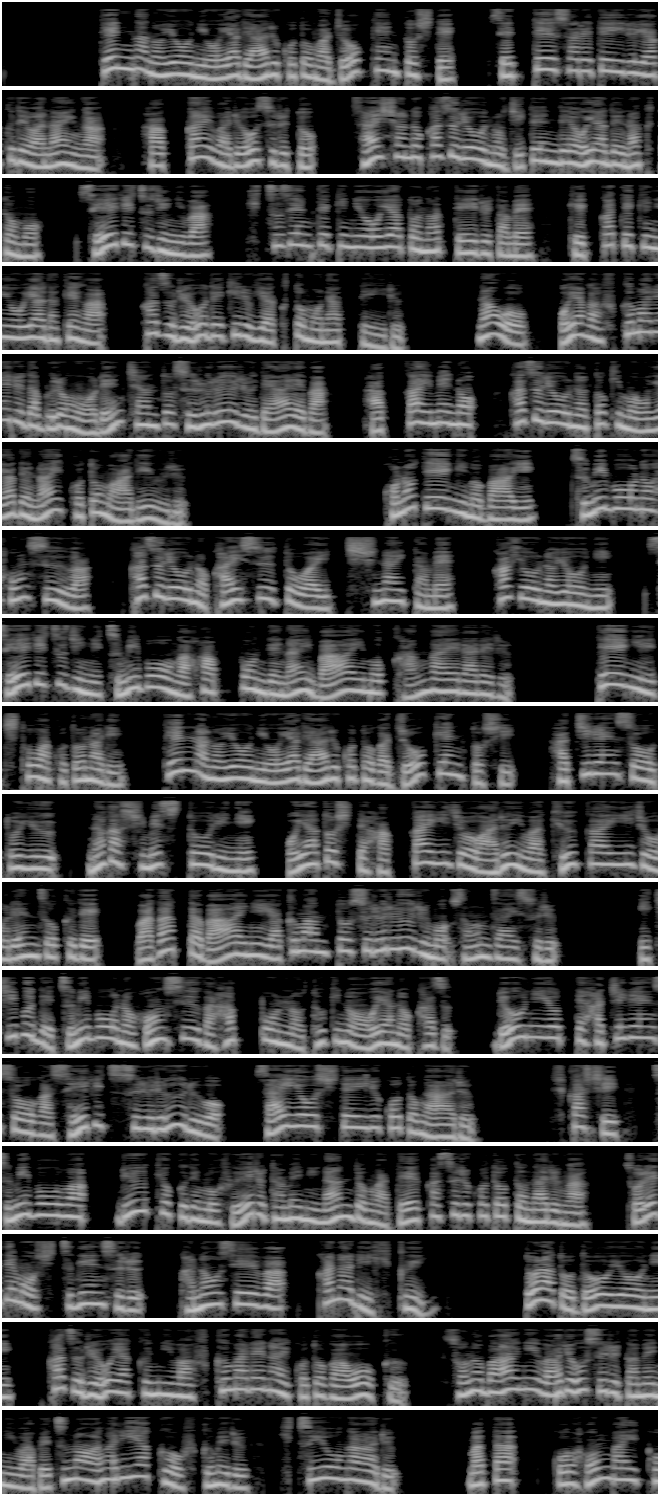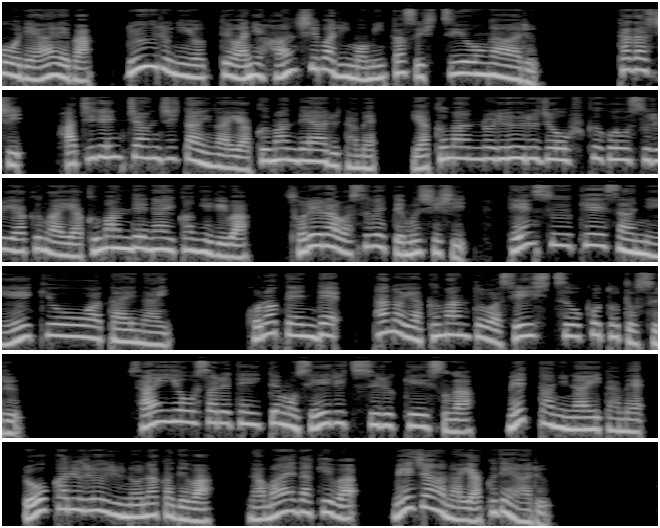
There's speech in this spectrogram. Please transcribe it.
天下のように親であることが条件として設定されている役ではないが、8回は量すると、最初の数量の時点で親でなくとも、成立時には必然的に親となっているため、結果的に親だけが数量できる役ともなっている。なお、親が含まれるダブロンを連チャンとするルールであれば、8回目の数量の時も親でないこともあり得る。この定義の場合、積棒の本数は数量の回数とは一致しないため、下表のように成立時に積棒が8本でない場合も考えられる。定義1とは異なり、天ナのように親であることが条件とし、8連想という名が示す通りに、親として8回以上あるいは9回以上連続で、和がった場合に役満とするルールも存在する。一部で積棒の本数が8本の時の親の数、量によって8連想が成立するルールを採用していることがある。しかし、積棒は流局でも増えるために難度が低下することとなるが、それでも出現する可能性はかなり低い。ドラと同様に数量役には含まれないことが多く、その場合には量するためには別の上がり役を含める必要がある。また、5本倍項であれば、ルールによっては2半縛りも満たす必要がある。ただし、8連チャン自体が役満であるため、役満のルール上複合する役が役満でない限りは、それらはすべて無視し、点数計算に影響を与えない。この点で、他の役満とは性質をこととする。採用されていても成立するケースが滅多にないため、ローカルルールの中では名前だけはメジャーな役である。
